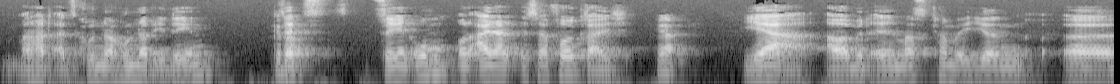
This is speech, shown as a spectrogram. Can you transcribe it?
man hat als Gründer 100 Ideen, Genau. setzt 10 um und einer ist erfolgreich. ja. Ja, aber mit Elon Musk haben wir hier einen, äh,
